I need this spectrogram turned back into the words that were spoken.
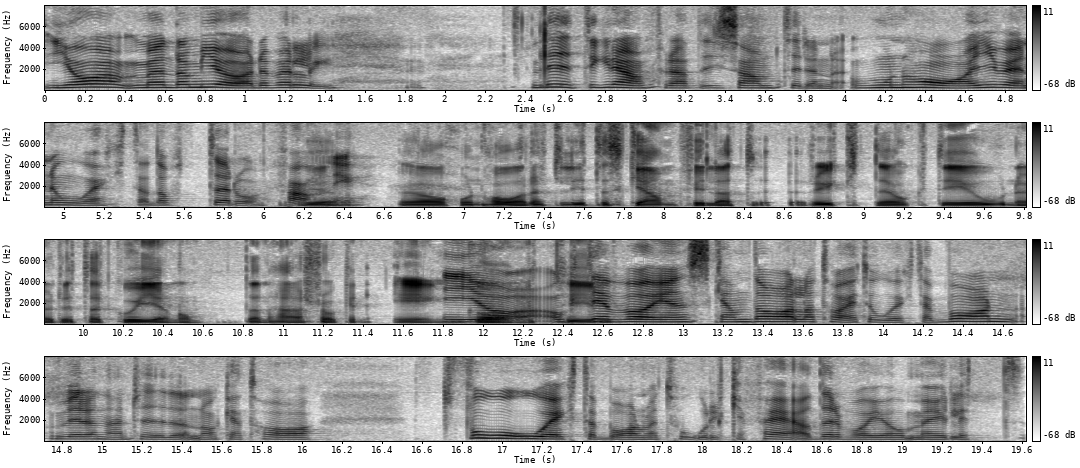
Ja, men de gör det väl lite grann för att i samtiden, hon har ju en oäkta dotter då, Fanny. Ja, ja, hon har ett lite skamfilat rykte och det är onödigt att gå igenom den här saken en Ja, gång och till. det var ju en skandal att ha ett oäkta barn vid den här tiden och att ha två oäkta barn med två olika fäder var ju om möjligt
